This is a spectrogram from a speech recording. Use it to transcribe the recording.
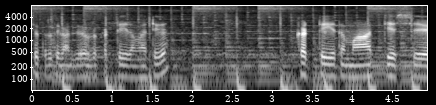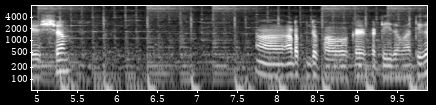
ചിത്രത്തിൽ കാണിച്ചതുപോലെ കട്ട് ചെയ്ത് മാറ്റുക. കട്ട് ചെയ്ത് മാറ്റിയ ശേഷം അടപ്പിന്റെ ഭാഗമൊക്കെ കട്ട് ചെയ്ത് മാറ്റുക.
